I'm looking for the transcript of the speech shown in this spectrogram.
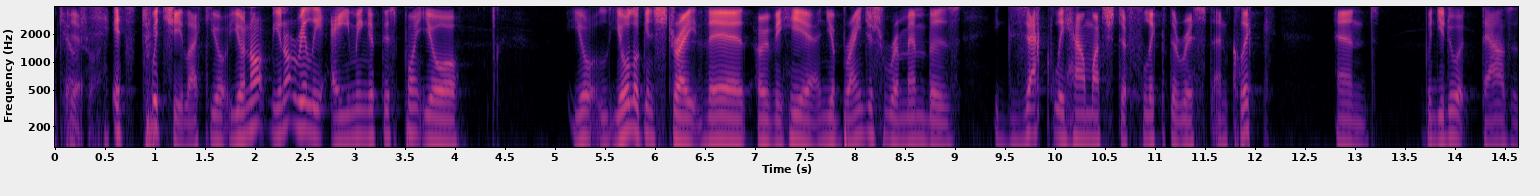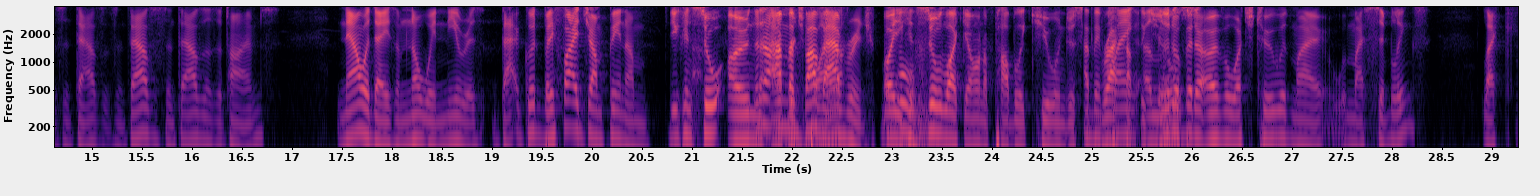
Okay, Yeah. It's twitchy. Like you're you're not you're not really aiming at this point. You're you're you're looking straight there over here, and your brain just remembers exactly how much to flick the wrist and click. And when you do it thousands and thousands and thousands and thousands of times, nowadays I'm nowhere near as that good. But if I jump in, I'm You can still own No, the no, I'm average above player, average, But you but- can still like go on a public queue and just I've been rack playing up the a kills. little bit of Overwatch 2 with my with my siblings. Like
